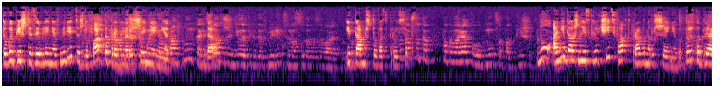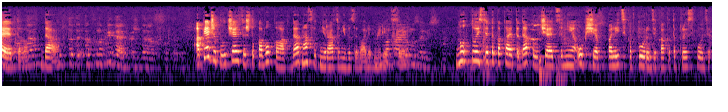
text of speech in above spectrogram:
То вы пишете заявление в милицию, что факта правонарушения не нет. Они да. сразу же делают, передают в милицию, нас сюда вызывают. И вот. там что вас просят? Ну, там что-то поговорят, улыбнутся, подпишут. Ну, они должны исключить факт правонарушения, вот только для этого. Да. да. Опять же, получается, что кого как, да, нас вот ни разу не вызывали в милицию. Ну, то есть это какая-то, да, получается, не общая политика в городе, как это происходит.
